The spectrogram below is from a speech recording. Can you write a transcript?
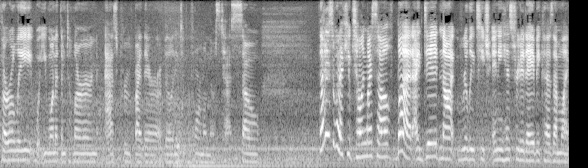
thoroughly what you wanted them to learn as proved by their ability to perform on those tests. So that is what I keep telling myself, but I did not really teach any history today because I'm like,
